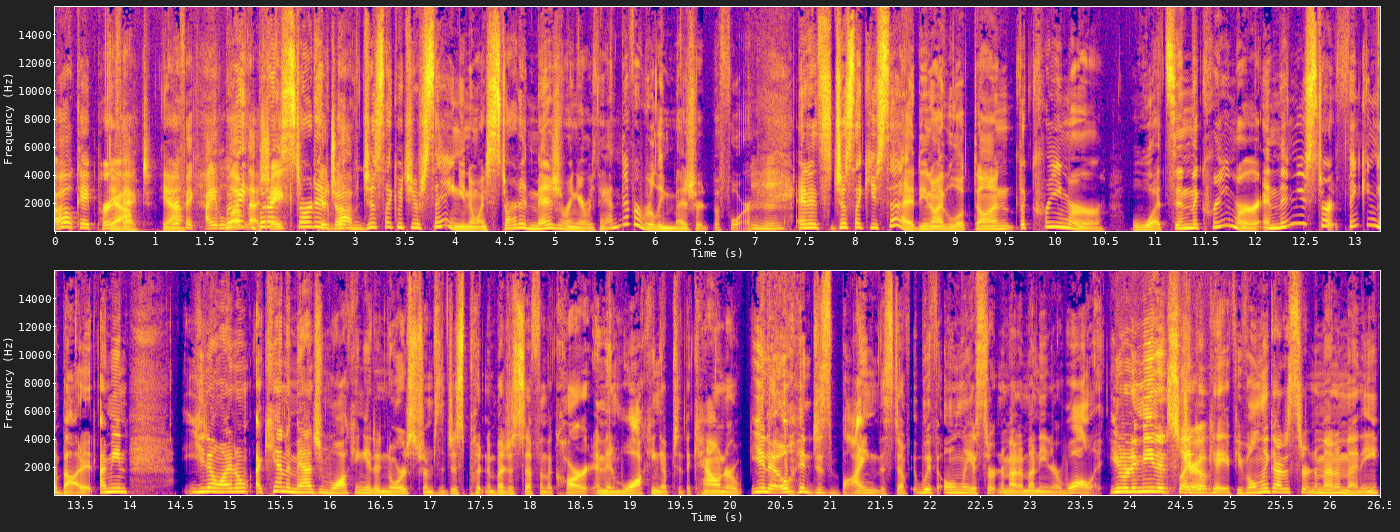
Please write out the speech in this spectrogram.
oh, okay perfect Yeah, yeah. perfect i But love that but shake I started good job just like what you're saying. You know, I started measuring everything. I never really measured before, Mm-hmm. and it's just like you said. You know, I've looked on the creamer. What's in the creamer, and then you start thinking about it. I mean. You know, I don't, I can't imagine walking into Nordstrom's and just putting a bunch of stuff in the cart and then walking up to the counter, you know, and just buying the stuff with only a certain amount of money in your wallet. You know what I mean? It's like, true. okay, if you've only got a certain amount of money,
